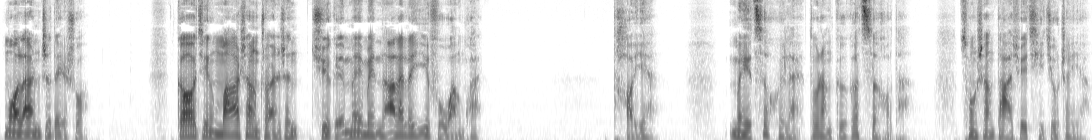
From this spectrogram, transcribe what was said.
莫兰只得说。高静马上转身去给妹妹拿来了一副碗筷。讨厌，每次回来都让哥哥伺候她，从上大学起就这样。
